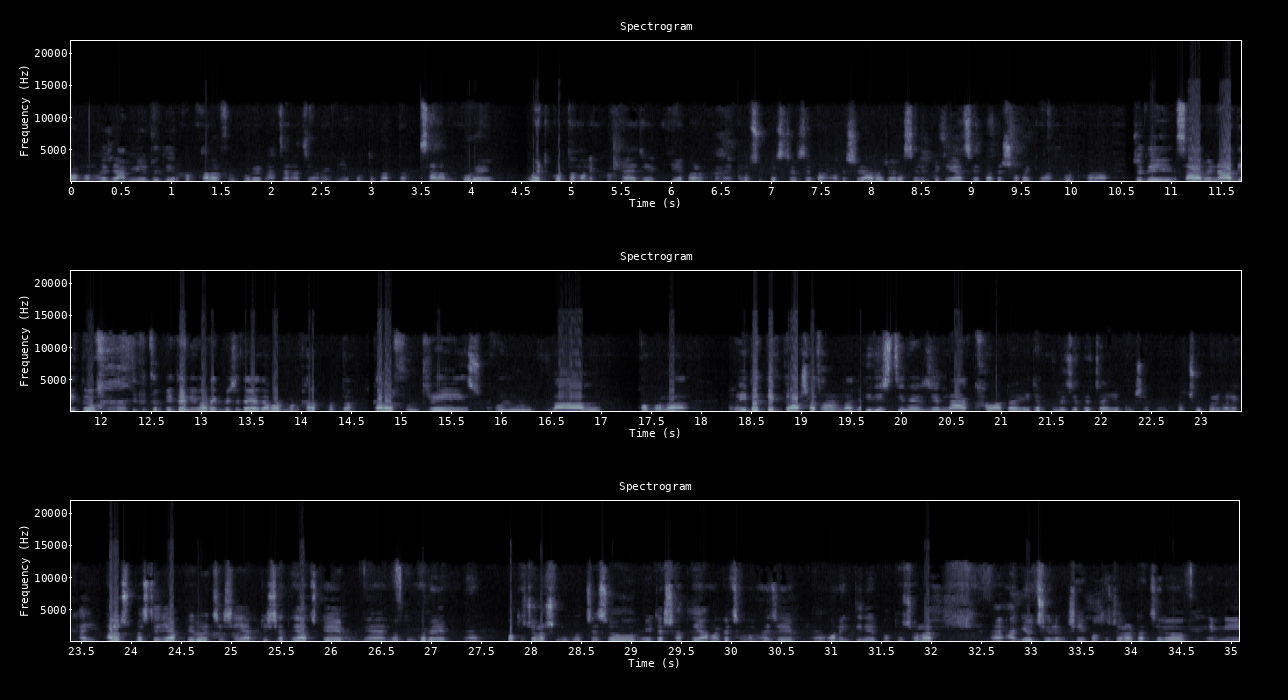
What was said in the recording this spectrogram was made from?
আমার মনে হয় যে আমিও যদি এরকম কালারফুল করে নাচানাচি অনেক ইয়ে করতে পারতাম, সালাম করে ওয়েট করতাম অনেকক্ষণ হ্যাঁ? যে কি ব্যাপার মানে হ্যালো সুপারস্টার্সে বাংলাদেশের আরও যারা সেলিব্রিটি আছে, তাদের সবাইকে অনবোর্ড করা, যদি সালামি না দিত এটা নিয়ে অনেক বেশি দেখা যায় আমার মন খারাপ করতাম। কালারফুল ড্রেস হলুদ, লাল, কমলা মানে এটা দেখতে অসাধারণ লাগে। তিরিশ দিনের যে না খাওয়াটা, এটা ভুলে যেতে চাই এবং আমি প্রচুর পরিমাণে খাই। ভালো সুপারস্টার যে অ্যাপটি রয়েছে, সেই অ্যাপটির সাথে আজকে নতুন করে পথ চলা শুরু হচ্ছে সো এটার সাথে আমার কাছে মনে হয় যে অনেক দিনের পথ চলা আগেও ছিল। সেই পথ চলাটা ছিল এমনি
